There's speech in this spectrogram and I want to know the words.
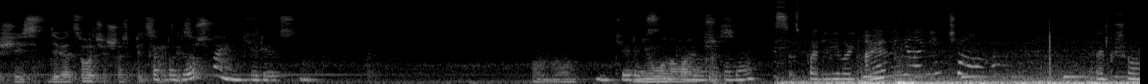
6900 чи щось під Це 7 тисяч. подошва інтересно. Угу. Интересно, Неонова подошва, якась. да? З подливою. А я не їла нічого. Так що,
